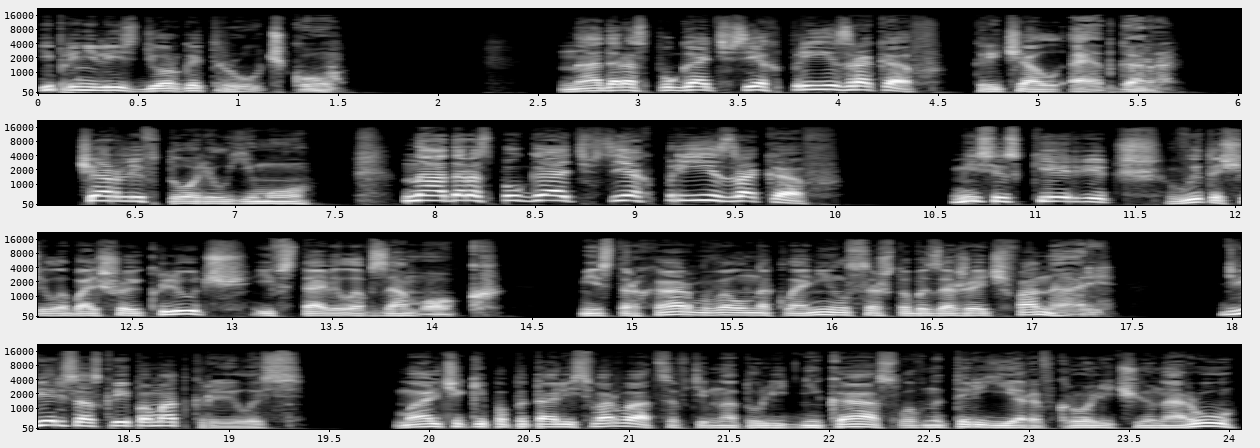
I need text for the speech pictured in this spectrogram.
и принялись дергать ручку. «Надо распугать всех призраков!» — кричал Эдгар. Чарли вторил ему. «Надо распугать всех призраков!» Миссис Керридж вытащила большой ключ и вставила в замок. Мистер Хармвелл наклонился, чтобы зажечь фонарь. Дверь со скрипом открылась. Мальчики попытались ворваться в темноту ледника, словно терьеры в кроличью нору,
